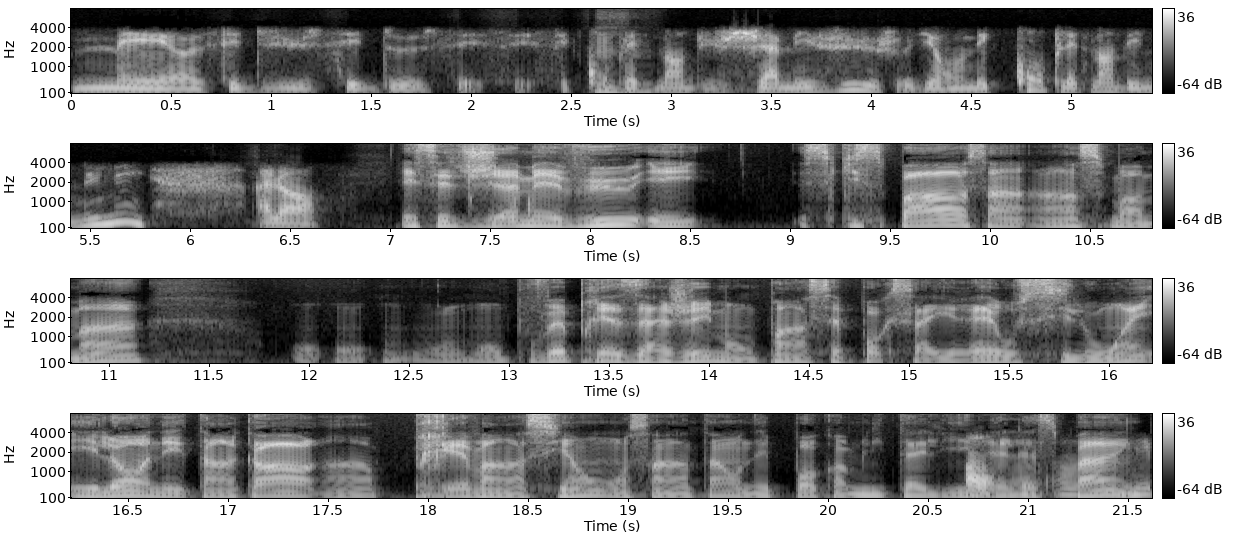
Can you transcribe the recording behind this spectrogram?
Mais euh, c'est du, c'est de, c'est, c'est, complètement du jamais vu. Je veux dire, on est complètement démunis. Alors. Et c'est du jamais vu. Et ce qui se passe en ce moment, on, pouvait présager, mais on pensait pas que ça irait aussi loin. Et là, on est encore en prévention. On s'entend, on n'est pas comme l'Italie et l'Espagne.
